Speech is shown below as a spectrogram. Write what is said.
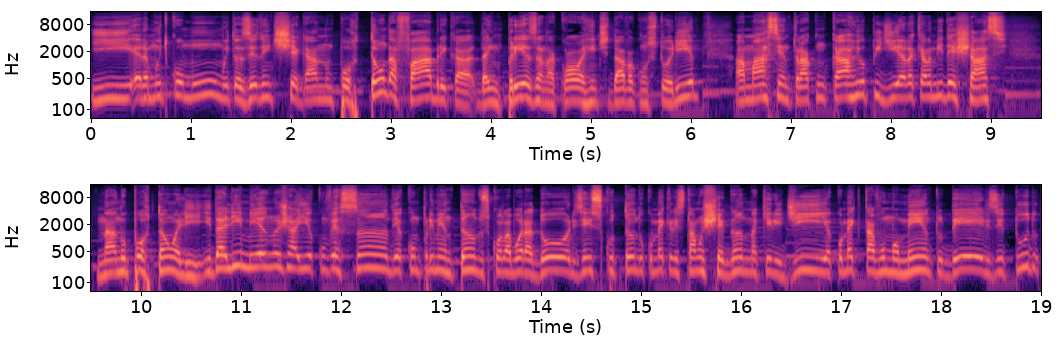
e era muito comum, muitas vezes, a gente chegar no portão da fábrica, da empresa na qual a gente dava consultoria, a Márcia entrar com o carro e eu pedia ela que ela me deixasse na, no portão ali. E dali mesmo eu já ia conversando, ia cumprimentando os colaboradores, ia escutando como é que eles estavam chegando naquele dia, como é que estava o momento deles e tudo,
